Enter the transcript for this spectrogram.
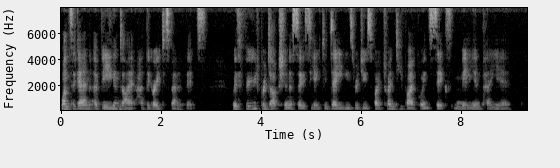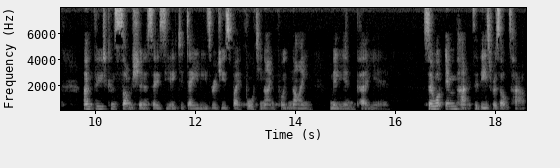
Once again, a vegan diet had the greatest benefits, with food production associated DALYs reduced by 25.6 million per year, and food consumption associated DALYs reduced by 49.9 million per year. So, what impact did these results have?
